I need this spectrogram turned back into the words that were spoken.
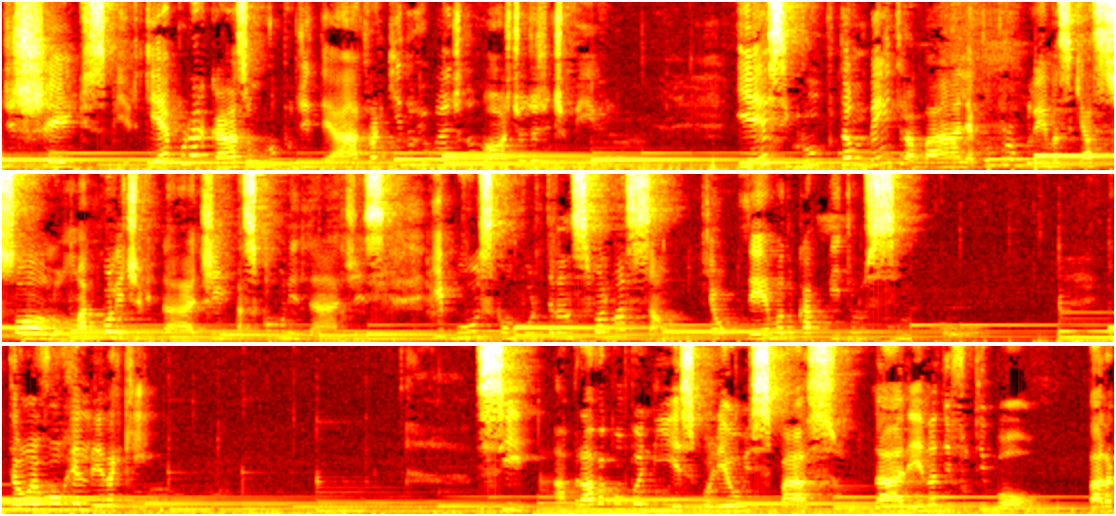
de Shakespeare, que é por acaso um grupo de teatro aqui no Rio Grande do Norte, onde a gente vive. E esse grupo também trabalha com problemas que assolam a coletividade, as comunidades e buscam por transformação, que é o tema do capítulo 5. Então eu vou reler aqui. Se a Brava Companhia escolheu o espaço da arena de futebol para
